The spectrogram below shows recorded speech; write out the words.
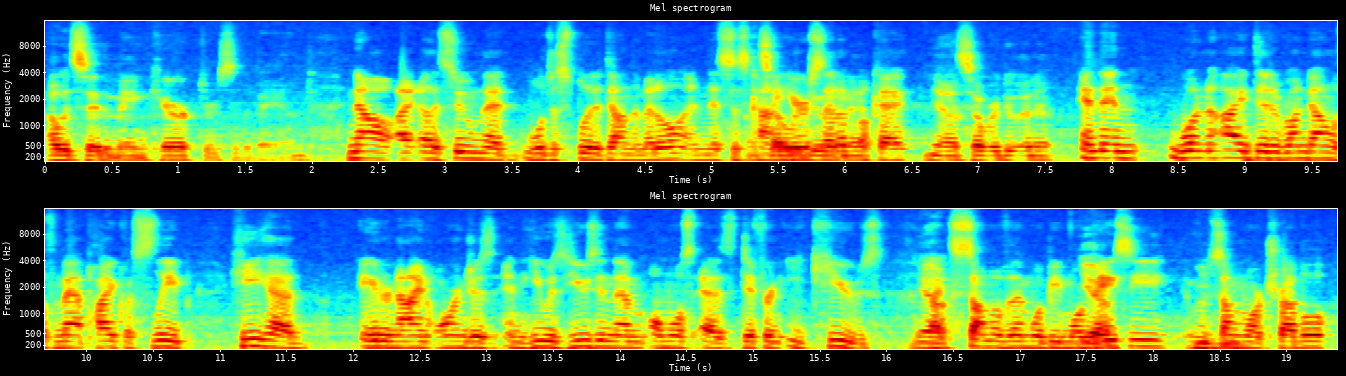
i would say the main characters of the band Now I assume that we'll just split it down the middle, and this is kind of your setup, it. okay? yeah that's how we're doing it And then when I did a rundown with Matt Pike with Sleep, he had eight or nine oranges, and he was using them almost as different EQs. Yeah. Like some of them would be more Yeah. bassy, and some mm-hmm. more treble.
